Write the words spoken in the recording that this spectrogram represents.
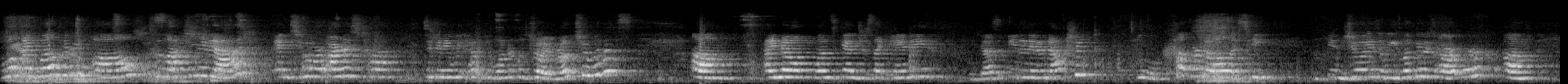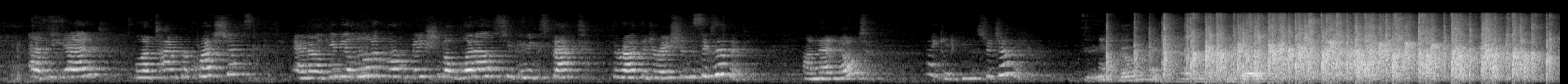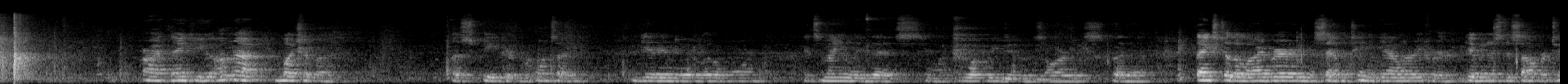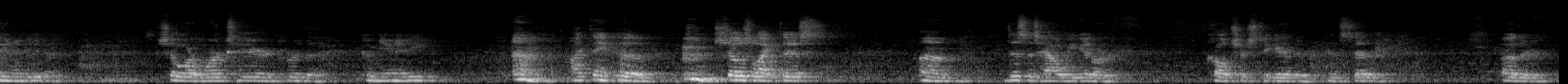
Well, I welcome you all to La Comunidad and to our artist talk. Today we have the wonderful Joey Rocha with us. Um, I know, once again, just like Andy, he doesn't need an introduction. He will cover it all as he enjoys and we look at his artwork. Um, at the end, we'll have time for questions and I'll give you a little bit more information about what else you can expect throughout the duration of this exhibit. On that note, I give you Mr. Joey. All right, thank you. I'm not much of a, a speaker, but once I get into it a little more, it's mainly this, what we do as artists. But uh, thanks to the library and the Sabatini Gallery for giving us this opportunity to show our works here and for the community. I think uh, shows like this, um, this is how we get our cultures together instead of other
